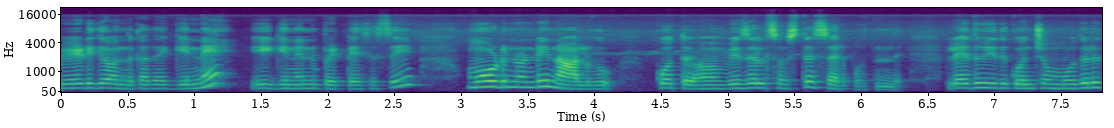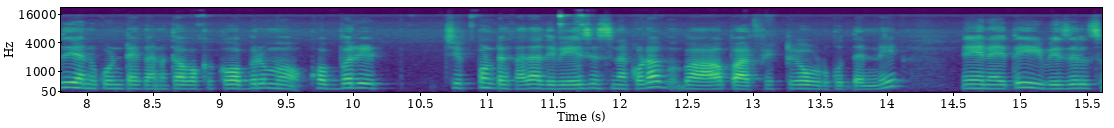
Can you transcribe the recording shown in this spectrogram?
వేడిగా ఉంది కదా గిన్నె ఈ గిన్నెని పెట్టేసేసి మూడు నుండి నాలుగు కొత్త విజిల్స్ వస్తే సరిపోతుంది. లేదు ఇది కొంచెం ముదురుది అనుకుంటే కనుక ఒక కొబ్బరి కొబ్బరి చిప్ ఉంటుంది కదా అది వేసేసినా కూడా బాగా పర్ఫెక్ట్గా ఉడుకుద్దండి. నేనైతే ఈ విజిల్స్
